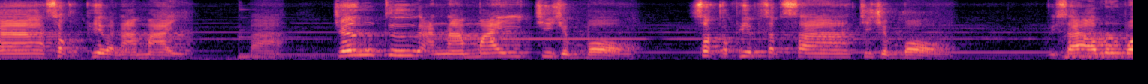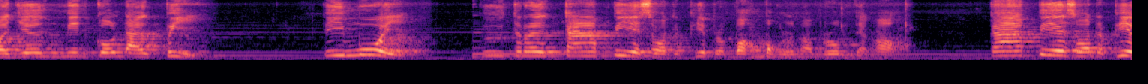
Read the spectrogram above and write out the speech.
ការសុខភាពអនាម័យបាទអញ្ចឹងគឺអនាម័យជាចម្បង សុខភាពសិក្សាជាចម្បងវិស័យអប់រំរបស់យើងមានគោលដៅ2ទី1គឺត្រូវការពារសុខភាពរបស់បុគ្គលិកអប់រំទាំងអស់ការពារសុខភាព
